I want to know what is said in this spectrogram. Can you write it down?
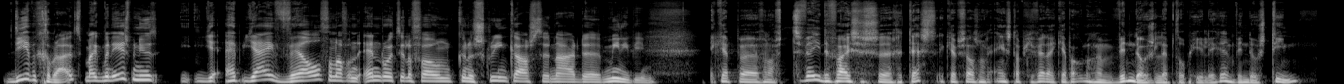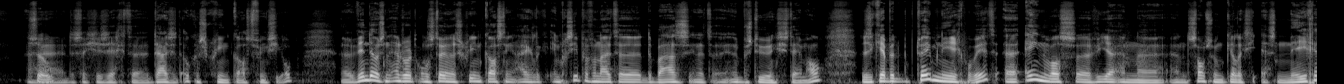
Die heb ik gebruikt. Maar ik ben eerst benieuwd... je- heb jij wel vanaf een Android-telefoon kunnen screencasten naar de Minibeam? Ik heb eh, vanaf twee devices eh, getest. Ik heb zelfs nog één stapje verder. Ik heb ook nog een Windows laptop hier liggen, een Windows 10. Zo. Eh, dus als je zegt, eh, daar zit ook een screencast functie op. Eh, Windows en Android ondersteunen screencasting eigenlijk in principe vanuit de basis in het, in het besturingssysteem al. Dus ik heb het op twee manieren geprobeerd. Eén was via een, een Samsung Galaxy S9.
